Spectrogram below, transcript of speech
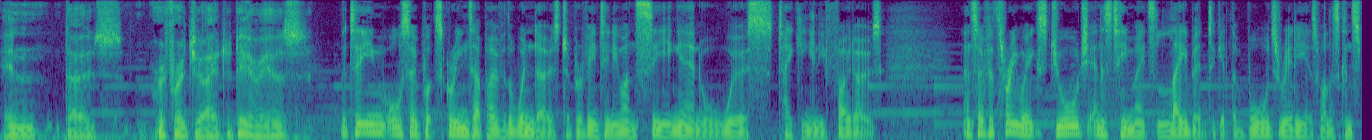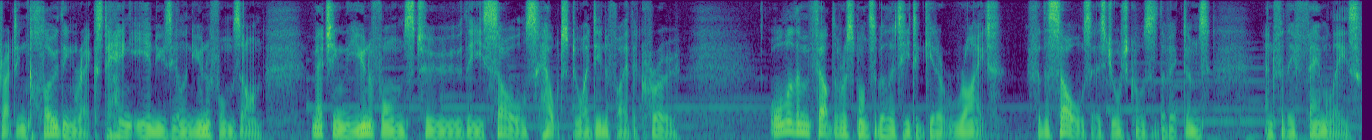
in those refrigerated areas. The team also put screens up over the windows to prevent anyone seeing in or worse, taking any photos. And so for three weeks, George and his teammates laboured to get the boards ready as well as constructing clothing racks to hang Air New Zealand uniforms on. Matching the uniforms to the souls helped to identify the crew. All of them felt the responsibility to get it right for the souls, as George calls the victims, and for their families.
